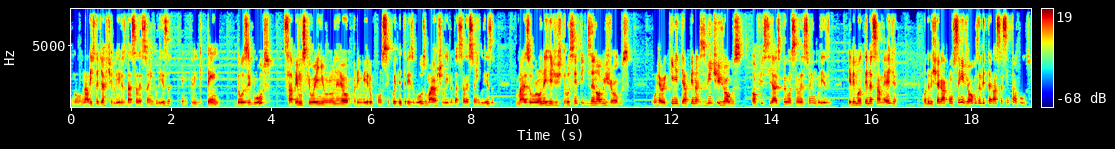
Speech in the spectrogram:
no, na lista de artilheiros da seleção inglesa. Ele que tem 12 gols. Sabemos que o Wayne Rooney é o primeiro com 53 gols, o maior artilheiro da seleção inglesa, mas o Rooney registrou 119 jogos. O Harry Kane tem apenas 20 jogos oficiais pela seleção inglesa. Ele mantendo essa média, quando ele chegar com 100 jogos, ele terá 60 gols.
